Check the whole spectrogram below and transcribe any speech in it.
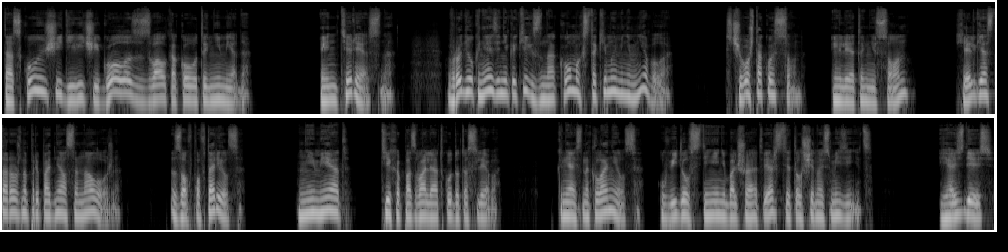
Тоскующий девичий голос звал какого-то немеда. Интересно. Вроде у князя никаких знакомых с таким именем не было. С чего ж такой сон? Или это не сон? Хельги осторожно приподнялся на ложе. Зов повторился. «Немед! Тихо позвали откуда-то слева. Князь наклонился, увидел в стене небольшое отверстие толщиной с мизинец. «Я здесь»,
